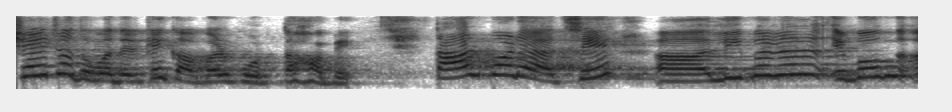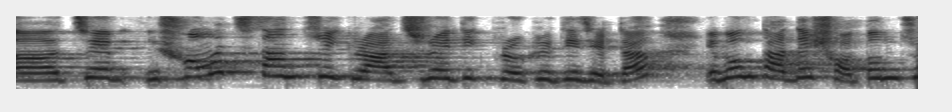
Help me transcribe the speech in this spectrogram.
সেইটা তোমাদেরকে কভার করতে হবে। তারপরে আছে লিবারেল এবং যে সমাজতান্ত্রিক রাজনৈতিক প্রকৃতি যেটা এবং তাদের স্বতন্ত্র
